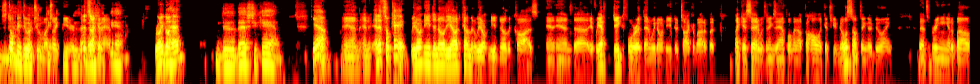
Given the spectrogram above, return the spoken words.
Just don't be doing too much like Peter. It's not going to happen. Roy, go ahead. Do the best you can. Yeah, and and and it's okay. We don't need to know the outcome, and we don't need to know the cause. And and uh, if we have to dig for it, then we don't need to talk about it. But like I said, with an example of an alcoholic, if you know something they're doing that's bringing it about,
